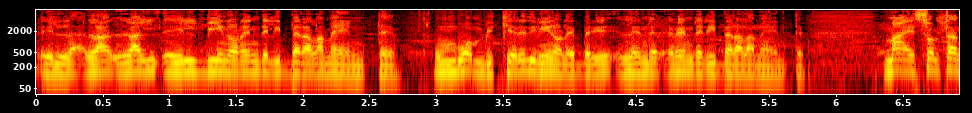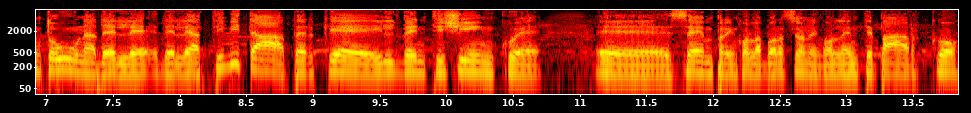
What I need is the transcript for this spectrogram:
il, la, la, il vino rende libera la mente, un buon bicchiere di vino rende libera la mente. Ma è soltanto una delle, delle attività perché il 25, eh, sempre in collaborazione con l'Ente Parco,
